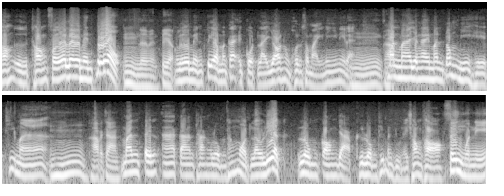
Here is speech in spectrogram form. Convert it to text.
ท้องอืดท้องเฟ้อเลอเหม็นเปรี้ยวอืมเลยเหมือนเปรี้ยว เลอเหม็นเปรี้ยวมันก็ไอ้กรดไหลย้อนของคนสมัยนี้นี่แหละ อืมครัมับนมายังไงมันต้องมีเหตุที่มา อืมครับอาจารย์ มันเป็นอาการทางลมทั้งหมดเราเรียกลมกองหยาบคือลมที่มันอยู่ในช่องท้องซึ่งวันนี้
